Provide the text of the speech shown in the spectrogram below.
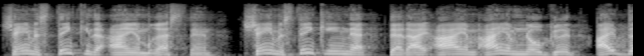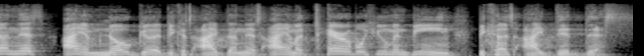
Shame is thinking that I am less than. Shame is thinking that, that I, I, am, I am no good. I've done this. I am no good because I've done this. I am a terrible human being because I did this.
